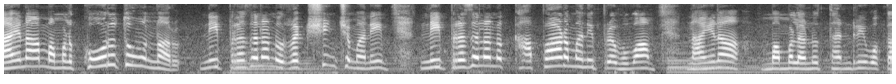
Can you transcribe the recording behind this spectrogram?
నాయనా మమ్మల్ని కోరుతూ ఉన్నారు. నీ ప్రజలను రక్షించమని నీ ప్రజలను కాపాడమని ప్రభువా నాయనా మమ్మలను తండ్రి ఒక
